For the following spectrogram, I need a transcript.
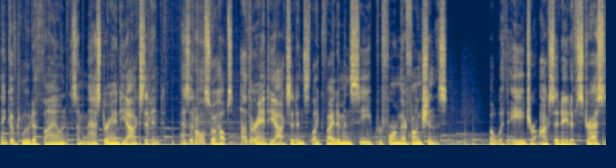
Think of glutathione as a master antioxidant, as it also helps other antioxidants like vitamin C perform their functions. But with age or oxidative stress,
